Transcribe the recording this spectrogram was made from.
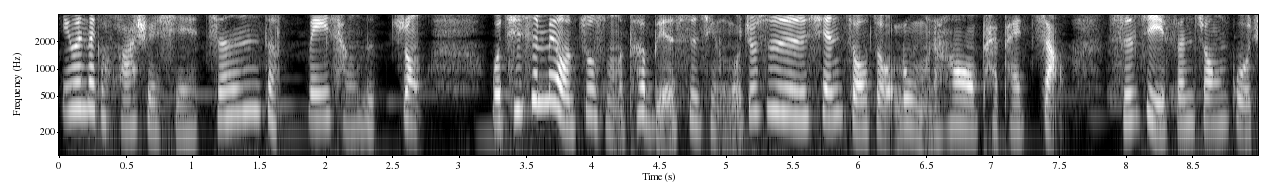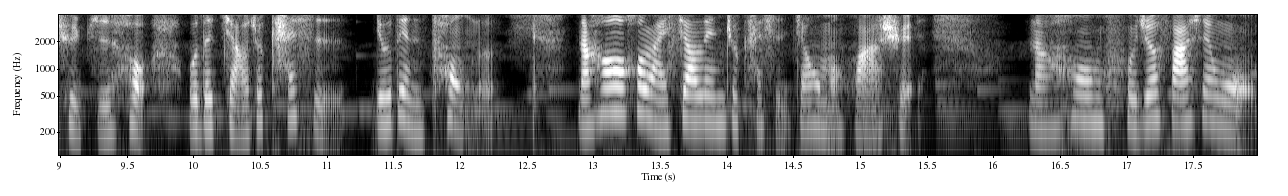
因为那个滑雪鞋真的非常的重。我其实没有做什么特别的事情，我就是先走走路，然后拍拍照。十几分钟过去之后，我的脚就开始有点痛了。然后后来教练就开始教我们滑雪，然后 我就发现我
